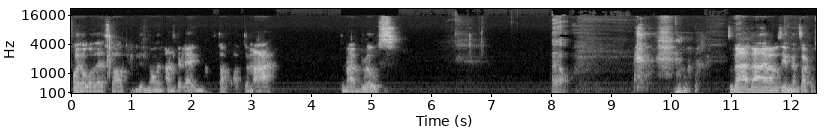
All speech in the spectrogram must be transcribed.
forholdet deres da, når de endelig at, at de er, de er bros. Ja. Så det, er- det er å si om den saken.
